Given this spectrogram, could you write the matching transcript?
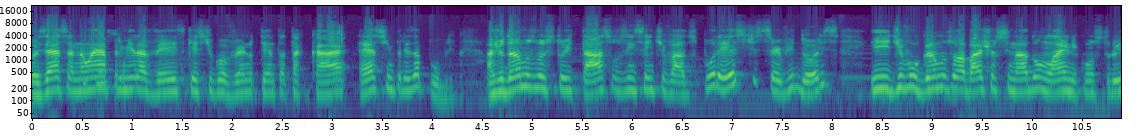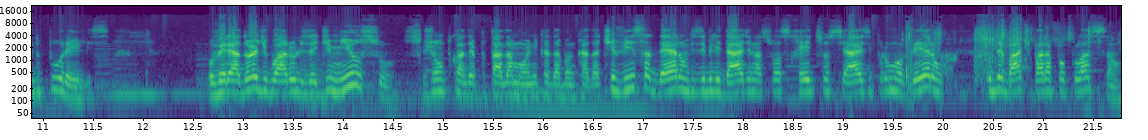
pois essa não é a primeira vez que este governo tenta atacar esta empresa pública. Ajudamos nos tuitaços incentivados por estes servidores e divulgamos o abaixo assinado online construído por eles. O vereador de Guarulhos Edmilson, junto com a deputada Mônica da bancada ativista, deram visibilidade nas suas redes sociais e promoveram o debate para a população.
